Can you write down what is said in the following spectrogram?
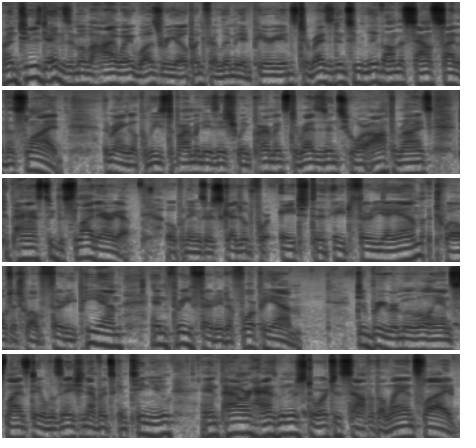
On Tuesday, the Zimovia Highway was reopened for limited periods to residents who live on the south side of the slide. The Wrangell Police Department is issuing permits to residents who are authorized to pass through the slide area. Openings are scheduled for 8 to 8:30 a.m., 12 to 12:30 p.m., and 3:30 to 4 p.m. Debris removal and slide stabilization efforts continue, and power has been restored to south of the landslide.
